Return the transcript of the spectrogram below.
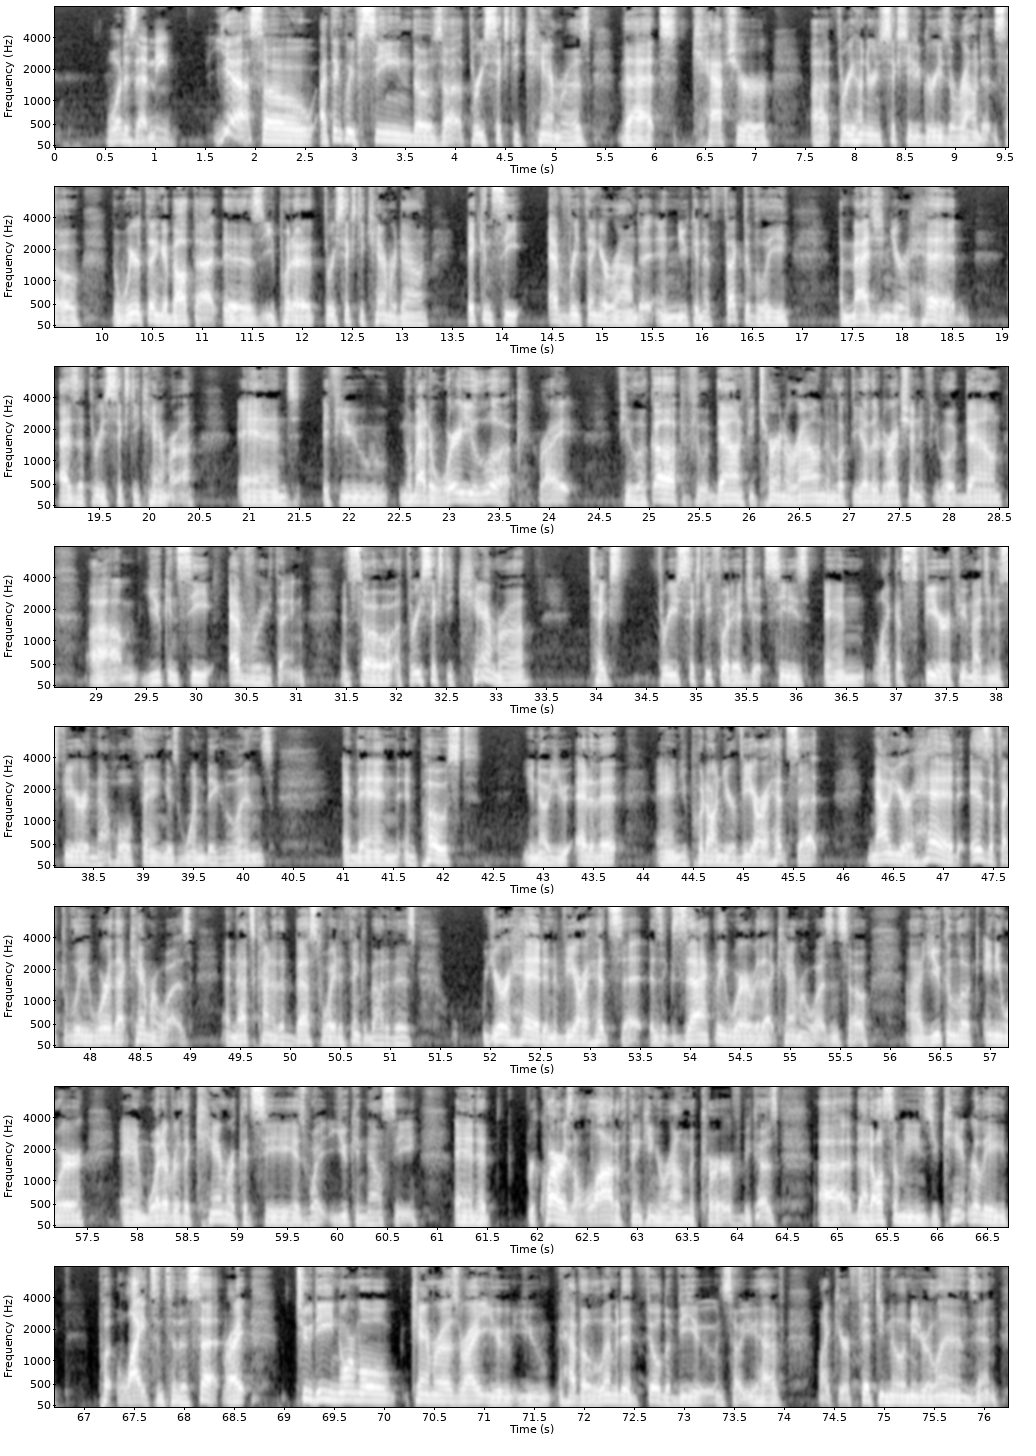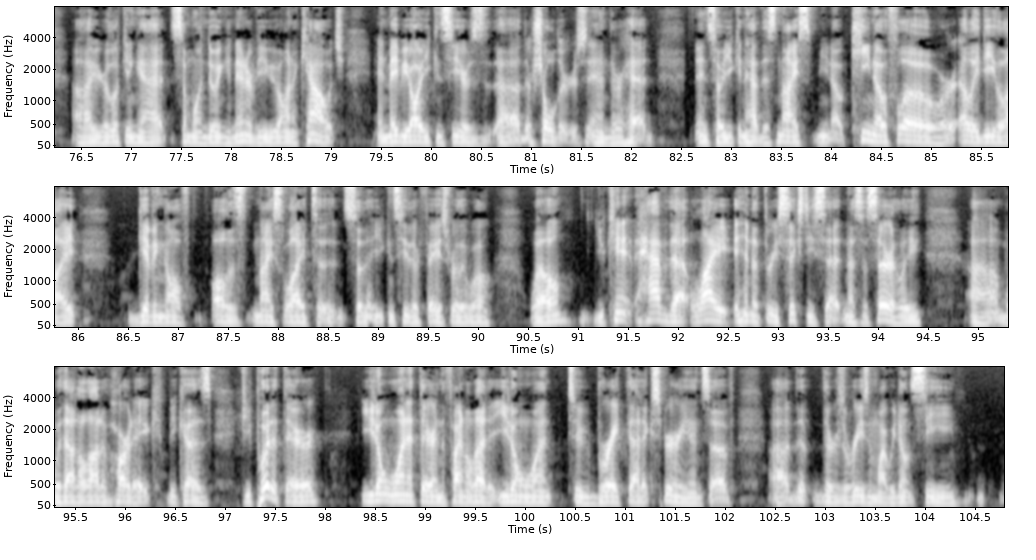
What does that mean? Yeah, so I think we've seen those uh, 360 cameras that capture uh, 360 degrees around it. So the weird thing about that is you put a 360 camera down, it can see everything around it, and you can effectively imagine your head as a 360 camera. And if you, no matter where you look, right? If you look up, if you look down, if you turn around and look the other direction, if you look down, um, you can see everything. And so a 360 camera takes 360 footage. It sees in like a sphere. If you imagine a sphere and that whole thing is one big lens. And then in post, you know, you edit it and you put on your VR headset. Now your head is effectively where that camera was. And that's kind of the best way to think about it is your head in a VR headset is exactly wherever that camera was. And so uh, you can look anywhere and whatever the camera could see is what you can now see. And it requires a lot of thinking around the curve because uh, that also means you can't really put lights into the set, right? 2D normal cameras, right? You you have a limited field of view, and so you have like your 50 millimeter lens, and uh, you're looking at someone doing an interview on a couch, and maybe all you can see is uh, their shoulders and their head, and so you can have this nice, you know, Kino Flo or LED light giving off all this nice light to, so that you can see their face really well. Well, you can't have that light in a 360 set necessarily um, without a lot of heartache because if you put it there, you don't want it there in the final edit. You don't want to break that experience of uh, the, there's a reason why we don't see,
